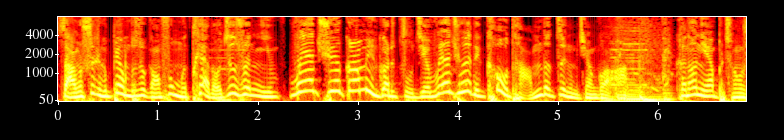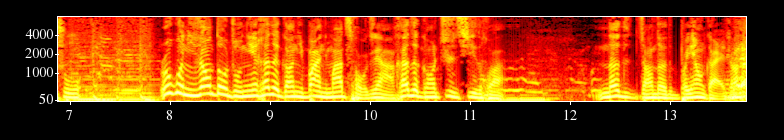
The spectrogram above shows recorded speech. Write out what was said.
咱们说这个并不是跟父母探讨，就是说你完全个没有个的主见，完全得靠他们的这种情况啊。可能你还不成熟，如果你让到中年还在跟你爸你妈吵架，还在跟置气的话，那真的不应该，真的。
